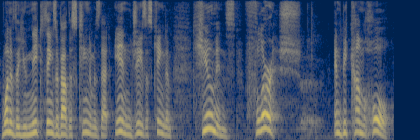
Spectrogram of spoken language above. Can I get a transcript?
One of the unique things about this kingdom is that in Jesus' kingdom, humans flourish and become whole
